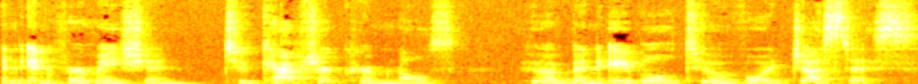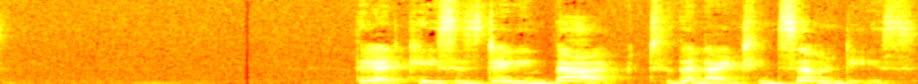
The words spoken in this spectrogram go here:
and information to capture criminals who have been able to avoid justice. They had cases dating back to the 1970s,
